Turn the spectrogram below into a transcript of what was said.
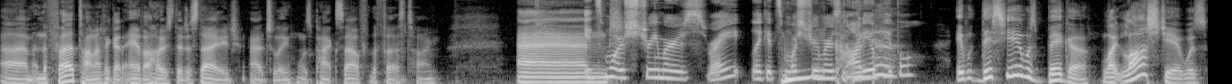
um, and the third time I think I'd ever hosted a stage actually was PAX South for the first time, and it's more streamers, right? Like it's more Mm, streamers and audio people. it this year was bigger. Like last year was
